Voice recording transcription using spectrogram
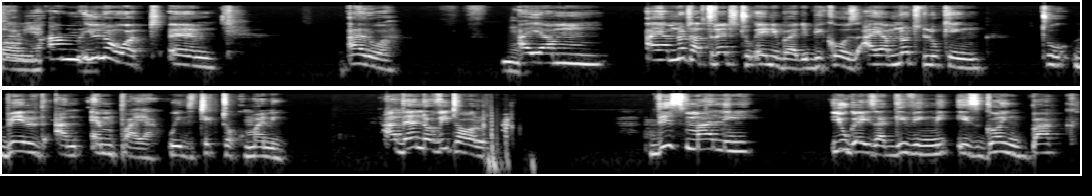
So um, um, you know what, um, Arwa, I am I am not a threat to anybody because I am not looking to build an empire with TikTok money. At the end of it all, this money you guys are giving me is going back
